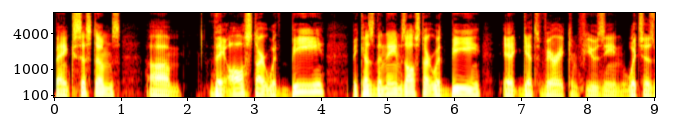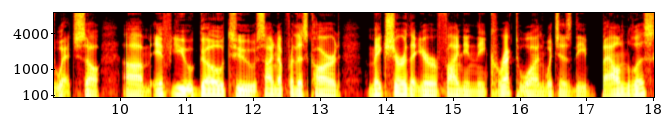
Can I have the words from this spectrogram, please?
bank systems. Um, they all start with B because the names all start with B. It gets very confusing which is which. So, um, if you go to sign up for this card, make sure that you're finding the correct one, which is the boundless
